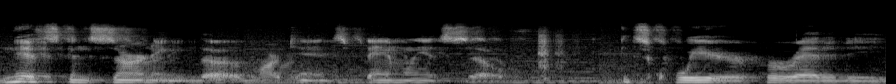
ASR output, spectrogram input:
myths concerning the Martense family itself, its queer heredity,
